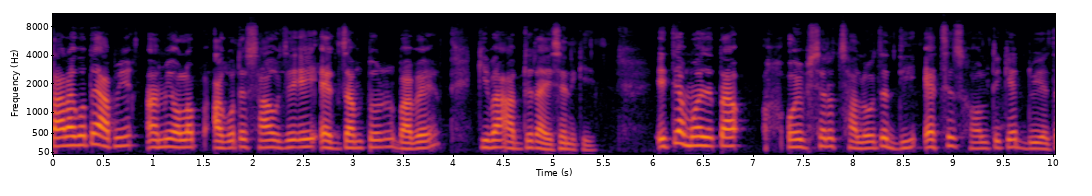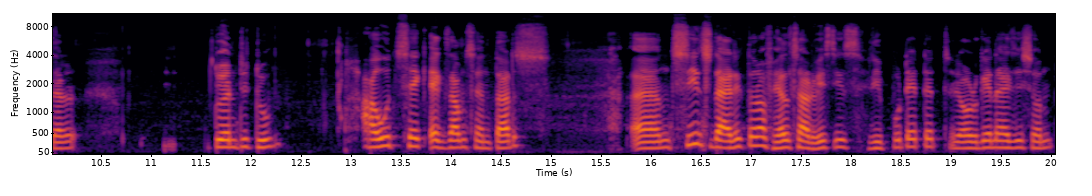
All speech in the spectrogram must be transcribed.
তাৰ আগতে আমি আমি অলপ আগতে চাওঁ যে এই এক্সামটোৰ বাবে কিবা আপডেট আহিছে নেকি। এতিয়া মই এটা ৱেবছাইটত চালোঁ যে ডি এইচ এছ হল টিকেট দুহেজাৰ twenty two out check exam centres and since director of health service is reputed organization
